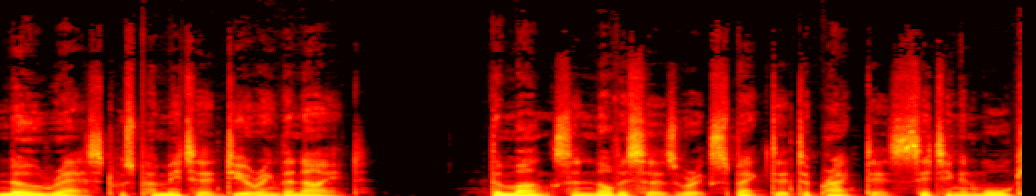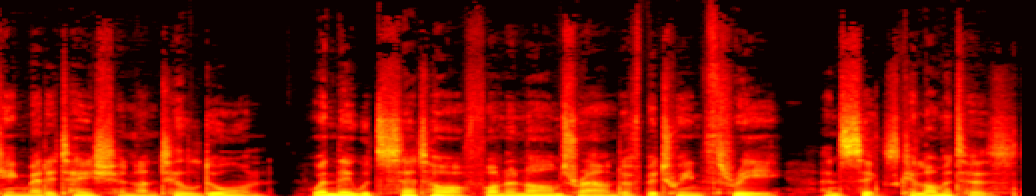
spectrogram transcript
No rest was permitted during the night. The monks and novices were expected to practice sitting and walking meditation until dawn, when they would set off on an alms round of between three and six kilometers.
